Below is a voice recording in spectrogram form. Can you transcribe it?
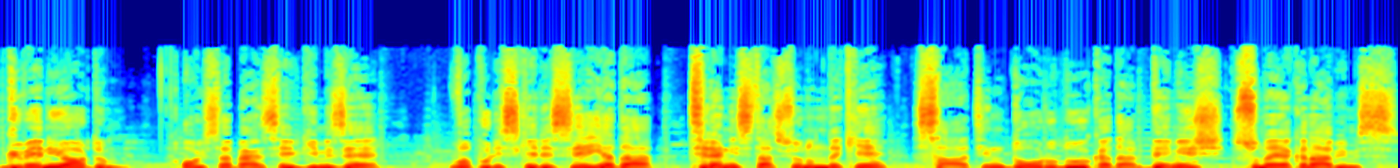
Güveniyordum. Oysa ben sevgimize vapur iskelesi ya da tren istasyonundaki saatin doğruluğu kadar demiş Suna Yakın abimiz.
